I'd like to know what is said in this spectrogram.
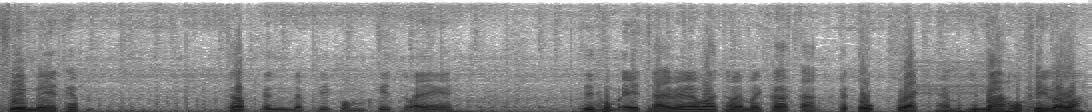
เฟรมเรทครับก็เป็นแบบที่ผมคิดไว้ไงที่ผมเอใจไว้ว่าทำไมมันกระตักกระตุกแปลกที่มาหกสิบแล้ววะ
